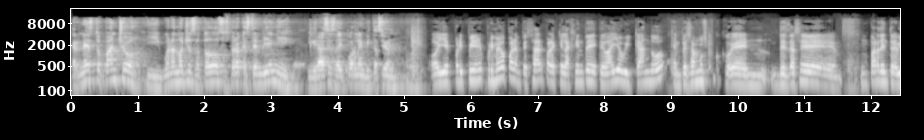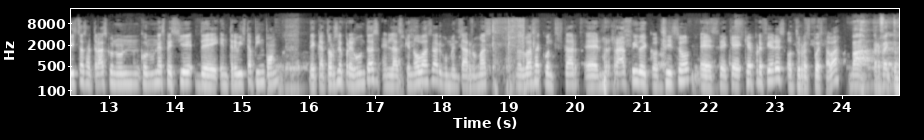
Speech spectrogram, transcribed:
Ernesto, Pancho, y buenas noches a todos. Espero que estén bien y, y gracias ahí por la invitación. Oye, pr pr primero para empezar, para que la gente te vaya ubicando, empezamos en, desde hace un par de entrevistas atrás con, un, con una especie de entrevista ping-pong de 14 preguntas en las que no vas a argumentar, nomás nos vas a contestar eh, rápido y conciso este, ¿qué, ¿qué, prefieres o tu respuesta, ¿va? Va, perfecto.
